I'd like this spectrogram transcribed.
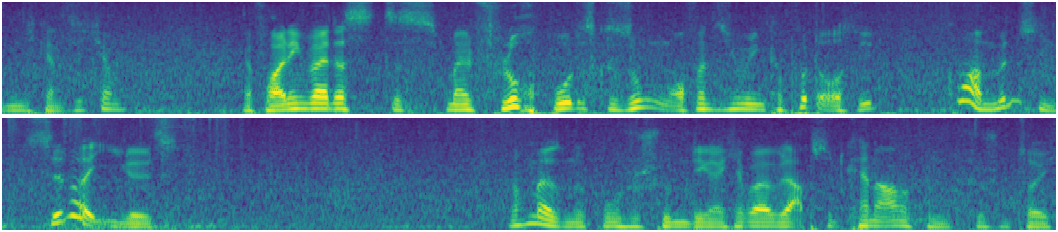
Bin nicht ganz sicher. Ja, vor allen Dingen, weil das, das, mein Fluchtboot ist gesunken, auch wenn es nicht unbedingt kaputt aussieht. Guck mal, Münzen. Silver Eagles. Noch mehr so eine komische Schwimmdinger. Ich habe aber absolut keine Ahnung von Zwischenzeug.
